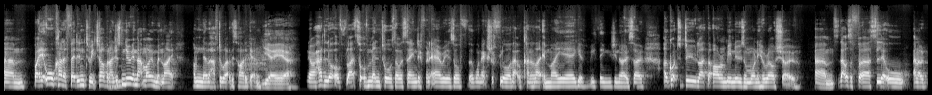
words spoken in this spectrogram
Um, but it all kind of fed into each other. And I just knew in that moment, like, I'll never have to work this hard again Yeah, yeah, yeah. you know, I had a lot of like sort of mentors that were saying different areas of the one extra floor that were kind of like in my ear, giving me things, you know. So I got to do like the R and B news on Ronnie Herel show. Um, so that was the first little, and I would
